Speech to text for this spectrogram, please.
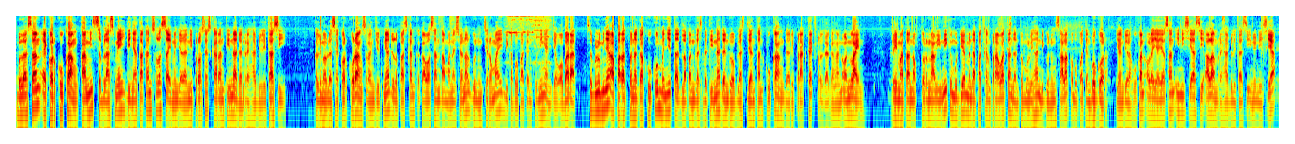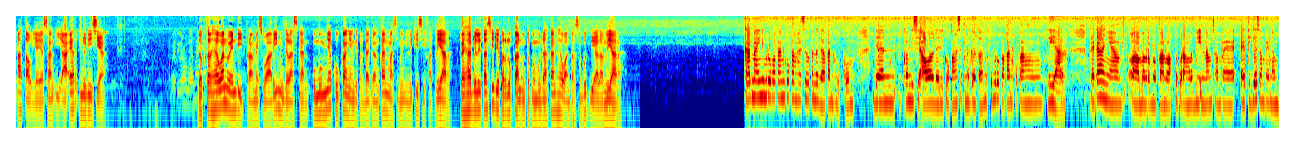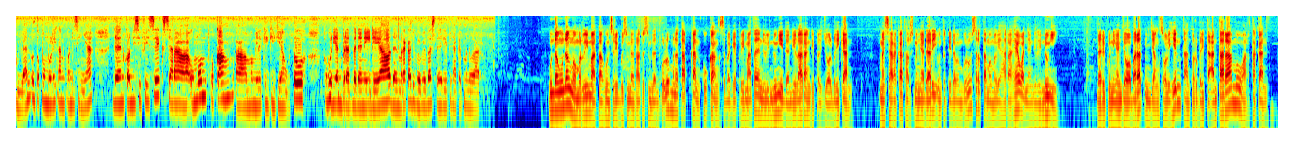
Belasan ekor kukang Kamis 11 Mei dinyatakan selesai menjalani proses karantina dan rehabilitasi. Ke-15 ekor kurang selanjutnya dilepaskan ke kawasan Taman Nasional Gunung Ciremai di Kabupaten Kuningan, Jawa Barat. Sebelumnya, aparat penegak hukum menyita 18 betina dan 12 jantan kukang dari praktek perdagangan online. Primata nokturnal ini kemudian mendapatkan perawatan dan pemulihan di Gunung Salak, Kabupaten Bogor, yang dilakukan oleh Yayasan Inisiasi Alam Rehabilitasi Indonesia atau Yayasan IAR Indonesia. Dokter hewan Wendy Prameswari menjelaskan, umumnya kukang yang diperdagangkan masih memiliki sifat liar. Rehabilitasi diperlukan untuk memudahkan hewan tersebut di alam liar. Karena ini merupakan kukang hasil penegakan hukum dan kondisi awal dari kukang hasil penegakan hukum merupakan kukang liar. Mereka hanya uh, memerlukan waktu kurang lebih 6 sampai eh 3 sampai 6 bulan untuk memulihkan kondisinya dan kondisi fisik secara umum kukang uh, memiliki gigi yang utuh, kemudian berat badannya ideal dan mereka juga bebas dari penyakit menular. Undang-Undang Nomor 5 Tahun 1990 menetapkan kukang sebagai primata yang dilindungi dan dilarang diperjualbelikan. Masyarakat harus menyadari untuk tidak memburu serta memelihara hewan yang dilindungi. Dari Kuningan, Jawa Barat, Menjang Solihin, Kantor Berita Antara mewartakan.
